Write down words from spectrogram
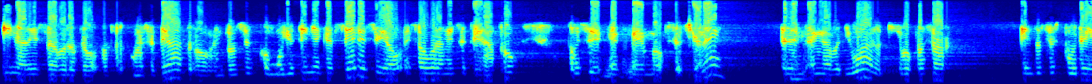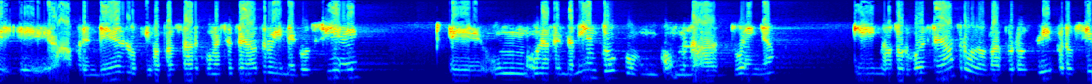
y nadie sabe lo que va a pasar con ese teatro. Entonces, como yo tenía que hacer ese, esa obra en ese teatro, pues eh, me, me, obsesioné en, averiguar lo que iba a pasar. Entonces pude eh, aprender lo que iba a pasar con ese teatro y negocié eh, un, un, arrendamiento con, con la dueña y me otorgó el teatro, pero sí, pero sí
